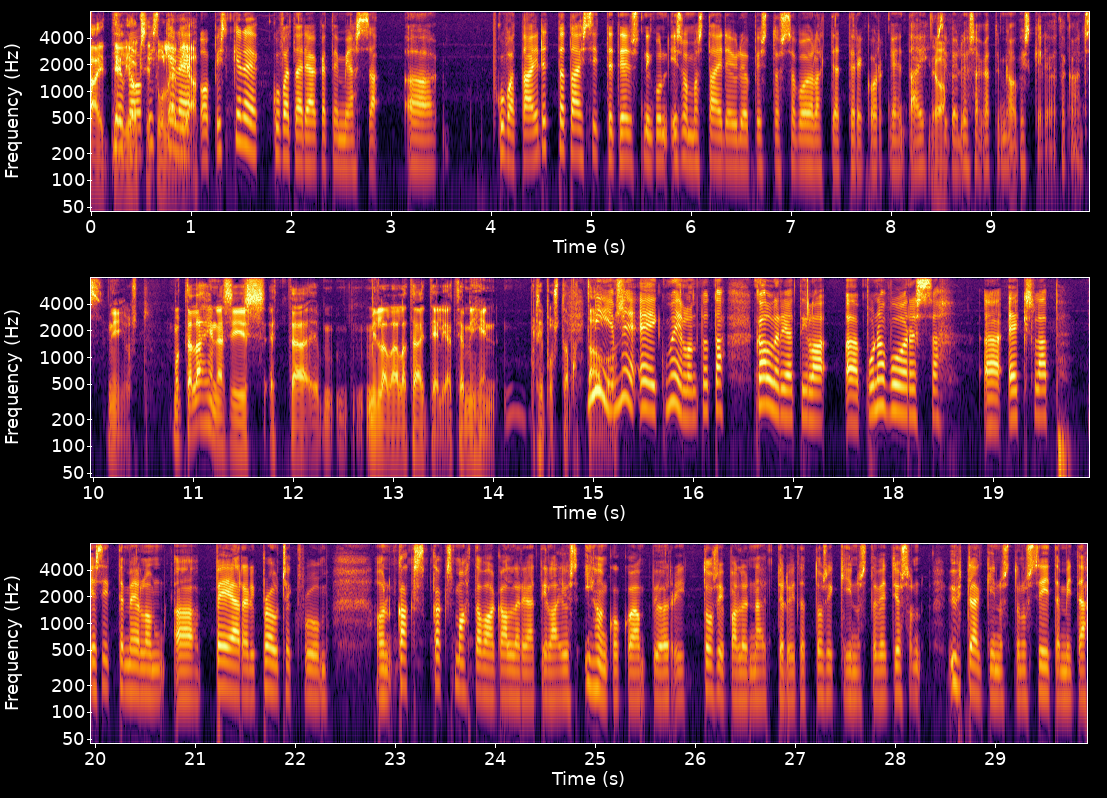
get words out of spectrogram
kuvataiteilijoiksi tulevia. Opiskelee Kuvataideakatemiassa äh, kuvataidetta tai sitten tietysti niin kuin isommassa taideyliopistossa voi olla teatterikorkein tai Sibelius-akatemian opiskelijoita kanssa. Niin just. Mutta lähinnä siis, että millä lailla taiteilijat ja mihin ripustavat taulussa? Niin, me, ei, kun meillä on tota galleriatila äh, Punavuoressa – äh, X-Lab ja sitten meillä on äh, PR eli Project Room. On kaksi, kaksi mahtavaa galleriatilaa, jos ihan koko ajan pyörii tosi paljon näyttelyitä, tosi kiinnostavia. Et jos on yhtään kiinnostunut siitä, mitä,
